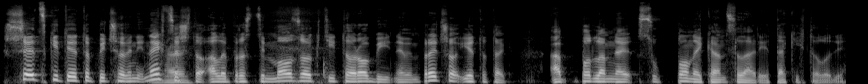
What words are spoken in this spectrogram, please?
všetky tieto pičoviny. Nechceš to, ale proste mozog ti to robí. Neviem prečo, je to tak. A podľa mňa sú plné kancelárie takýchto ľudí.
